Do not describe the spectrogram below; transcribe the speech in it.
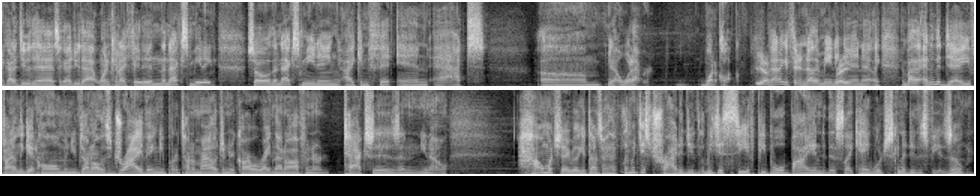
I got to do this. I got to do that. When can I fit in the next meeting? So the next meeting I can fit in at, um, you know, whatever, one o'clock. Yeah. Then I can fit another meeting Right. in at like, and by the end of the day, you finally get home and you've done all this driving. You put a ton of mileage in your car. We're writing that off in our taxes and you know. How much did I really get done? So I thought, let me just try to do. Let me just see if people will buy into this. Like, hey, we're just going to do this via Zoom,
